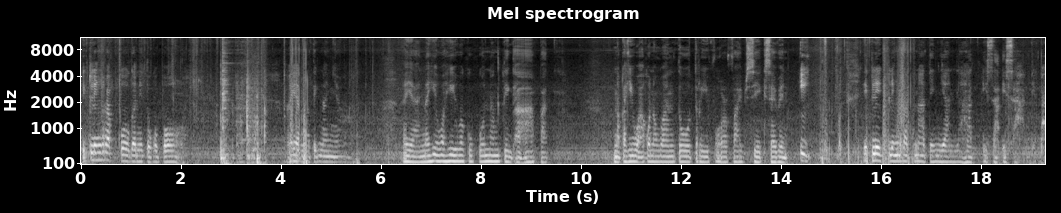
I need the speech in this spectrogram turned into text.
I-cling wrap ko, ganito ko po. Ayan, tignan nyo. Ayan, nahiwa-hiwa ko po ng tig-aapat. Nakahiwa ako ng 1, 2, 3, 4, 5, 6, 7, 8. I-cling wrap natin yan lahat isa-isa, di ba?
